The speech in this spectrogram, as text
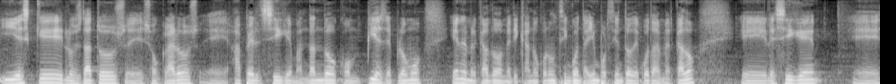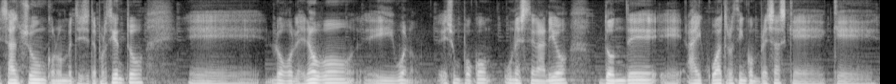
Y es que los datos eh, son claros, eh, Apple sigue mandando con pies de plomo en el mercado americano con un 51% de cuota de mercado, eh, le sigue Samsung con un 27%, luego Lenovo y bueno, es un poco un escenario donde hay cuatro o cinco empresas que, que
